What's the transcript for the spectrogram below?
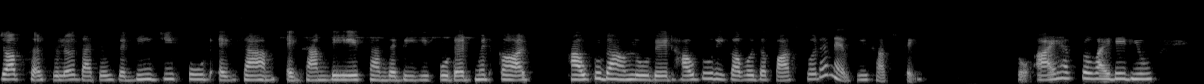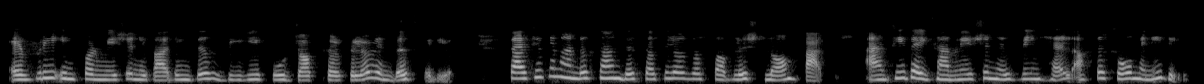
job circular that is the DG food exam, exam dates and the DG food admit card, how to download it, how to recover the password and every such thing. So I have provided you every information regarding this DG food job circular in this video. So as you can understand, this circular was published long back and see the examination is being held after so many days.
